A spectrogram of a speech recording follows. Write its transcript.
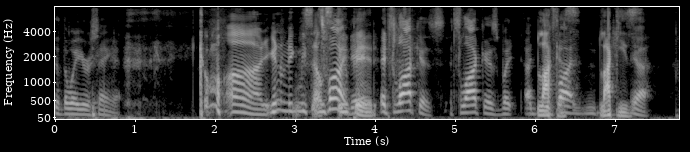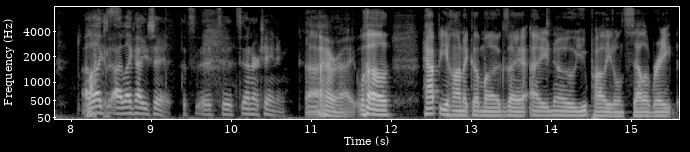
the way you were saying it. Come on, you're gonna make me sound it's fine, dude. stupid. It's latkes. It's latkes, but uh, Latkes. Latkes. Yeah. I like I like how you say it. It's it's it's entertaining. All right. Well, happy Hanukkah mugs. I I know you probably don't celebrate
